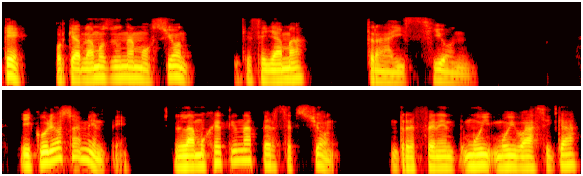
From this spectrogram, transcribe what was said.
qué? Porque hablamos de una emoción que se llama traición. Y curiosamente, la mujer tiene una percepción referente muy, muy básica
